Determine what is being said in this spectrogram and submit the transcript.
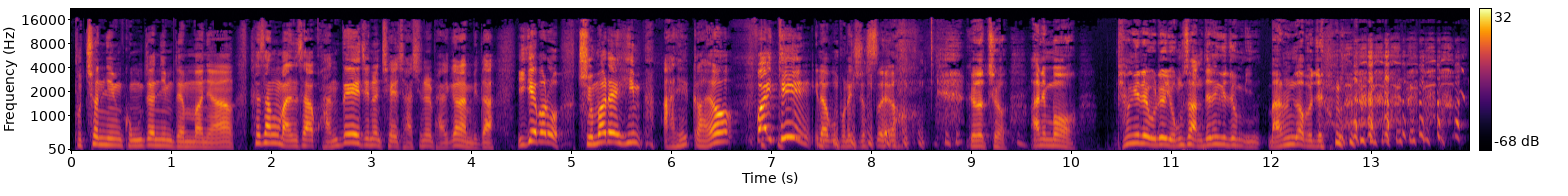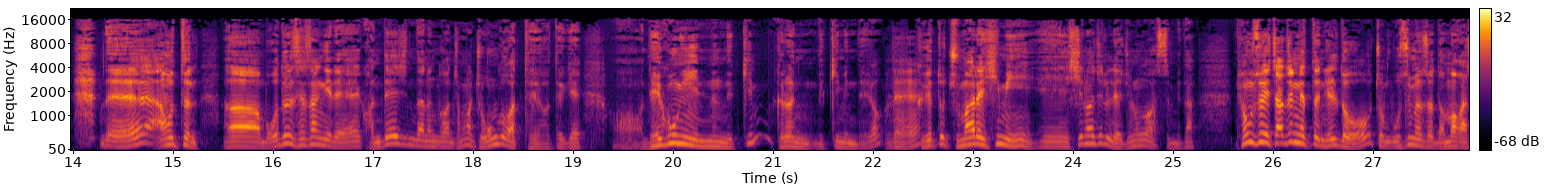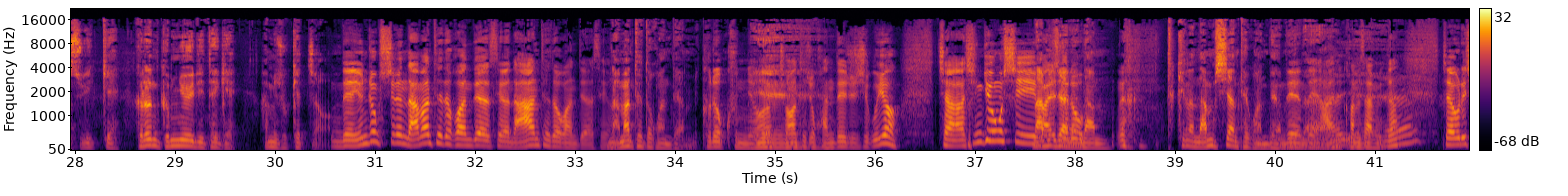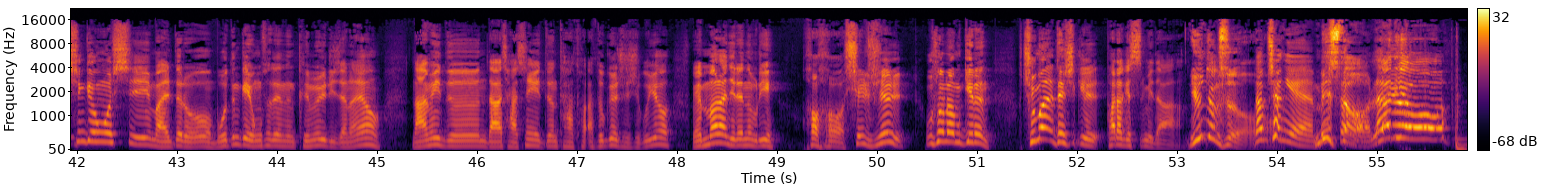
부처님, 공자님 된 마냥 세상 만사 관대해지는 제 자신을 발견합니다. 이게 바로 주말의 힘 아닐까요? 파이팅! 이라고 보내주셨어요. 그렇죠 아니 뭐 평일에 우리가 용서 안 되는 게 좀 많은가 보죠. 네 아무튼 어, 모든 세상 일에 관대해진다는 건 정말 좋은 것 같아요. 되게 어, 내공이 있는 느낌? 그런 느낌인데요. 네. 그게 또 주말의 힘이 이, 시너지를 내주는 것 같습니다. 평소에 짜증냈던 일도 좀 웃으면서 넘어갈 수 있게 그런 금요일이 되게 하면 좋겠죠 네, 윤종 씨는 남한테 더 관대하세요? 나한테 더 관대하세요? 남한테 더 관대합니다 그렇군요. 예. 저한테 좀 관대해 주시고요. 자, 신경호 씨 말대로 남 특히나 남 씨한테 관대합니다 네, 네. 아, 예. 감사합니다. 자, 우리 신경호 씨 말대로 모든 게 용서되는 금요일이잖아요. 남이든 나 자신이든 다 다독여 주시고요. 웬만한 일에는 우리 허허 실실 웃어 넘기는 주말 되시길 바라겠습니다. 윤정수 남창희의 미스터 미스터 라디오.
